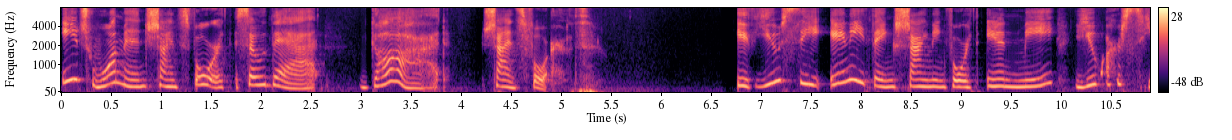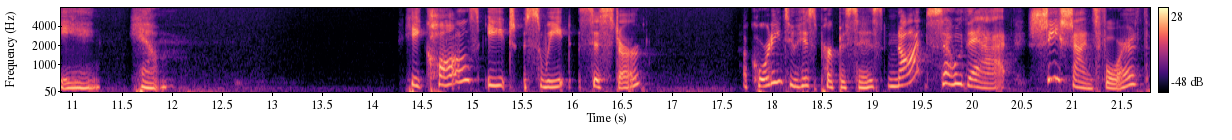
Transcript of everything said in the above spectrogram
each woman shines forth so that God shines forth. If you see anything shining forth in me, you are seeing him. He calls each sweet sister according to his purposes, not so that she shines forth,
